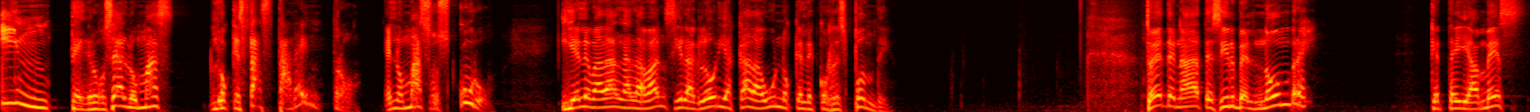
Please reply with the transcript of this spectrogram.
íntegro, o sea, lo más, lo que está hasta adentro, en lo más oscuro. Y Él le va a dar la alabanza y la gloria a cada uno que le corresponde. Entonces de nada te sirve el nombre, que te llames,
